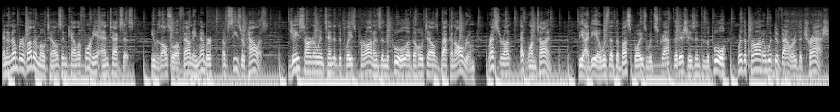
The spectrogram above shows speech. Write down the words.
and a number of other motels in California and Texas. He was also a founding member of Caesar Palace. Jay Sarno intended to place piranhas in the pool of the hotel's Bacchanal Room restaurant at one time. The idea was that the busboys would scrap the dishes into the pool where the piranha would devour the trash.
